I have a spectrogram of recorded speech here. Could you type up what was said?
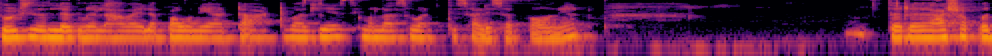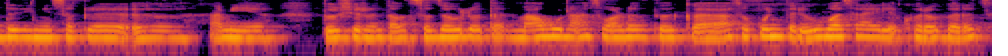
तुळशीचं लग्न लावायला पावणे आठ आठ वाजले असतील मला असं वाटते साडेसात पावणे आठ. तर अशा पद्धतीने सगळं आम्ही तुळशी जाऊन सजवलं होतं. मागून असं वाटत होतं का असं कोणीतरी उभाच राहिले खरोखरच.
